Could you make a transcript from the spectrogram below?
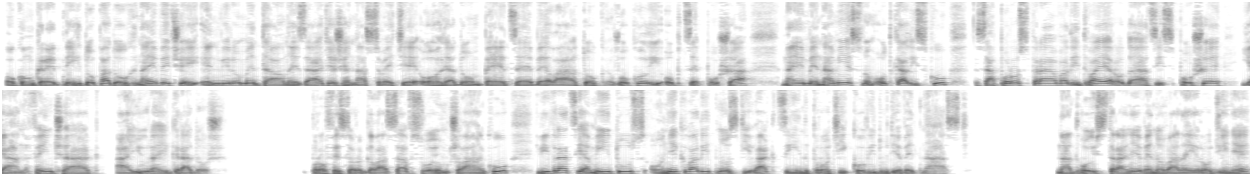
O konkrétnych dopadoch najväčšej environmentálnej záťaže na svete ohľadom PCB látok v okolí obce Poša, najmä na miestnom odkalisku, sa porozprávali dvaja rodáci z Poše, Ján Fenčák a Juraj Gradoš. Profesor Glasa v svojom článku vyvracia mýtus o nekvalitnosti vakcín proti COVID-19. Na dvojstrane venovanej rodine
